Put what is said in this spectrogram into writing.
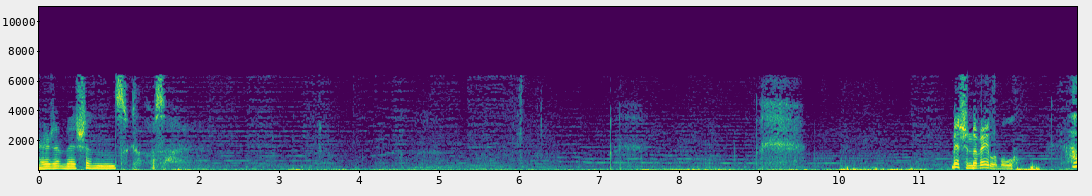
Urgent missions, close. Mission available. you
